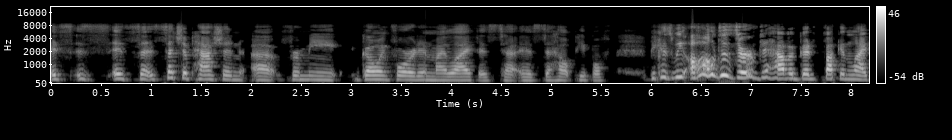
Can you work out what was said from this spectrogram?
it's it's it's, it's such a passion uh, for me going forward in my life is to is to help people because we all deserve to have a good fucking life.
